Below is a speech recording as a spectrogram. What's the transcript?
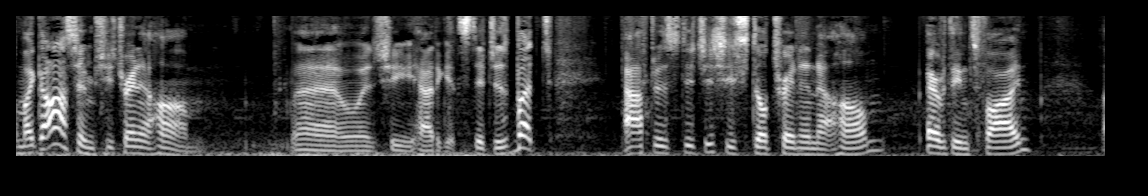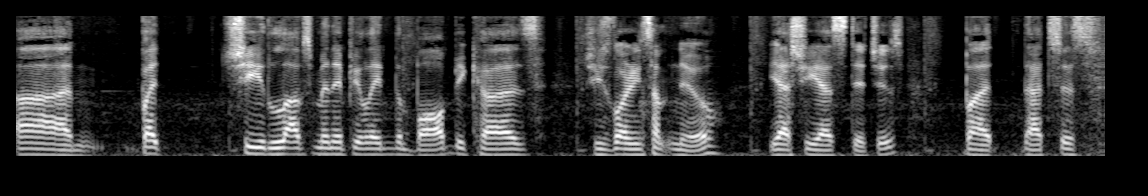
I'm like, awesome. She's training at home uh, when she had to get stitches, but after the stitches, she's still training at home. Everything's fine. Um, but she loves manipulating the ball because she's learning something new. Yes, she has stitches, but that's just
